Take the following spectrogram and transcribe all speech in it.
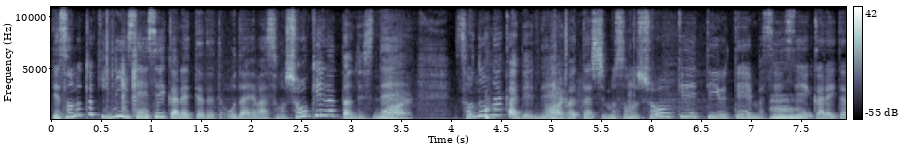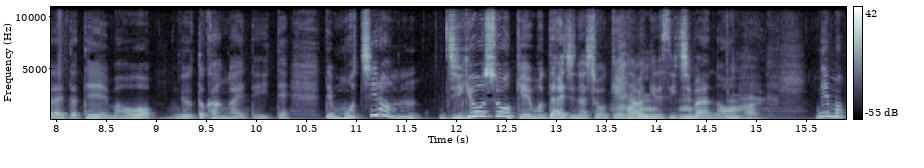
でその時に先生からいただいたお題はその象形だったんですね。はい。その中でね、はい。私もその象形っていうテーマ先生からいただいたテーマをずっと考えていて。でもちろん事業承継も大事な承継なわけです、一番の。はい。でも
